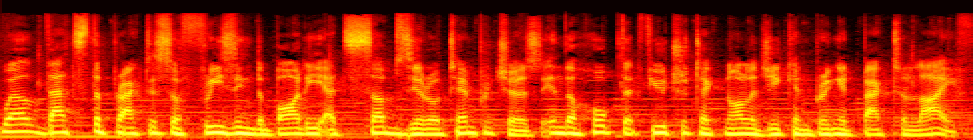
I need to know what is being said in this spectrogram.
Well, that's the practice of freezing the body at sub-zero temperatures in the hope that future technology can bring it back to life.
